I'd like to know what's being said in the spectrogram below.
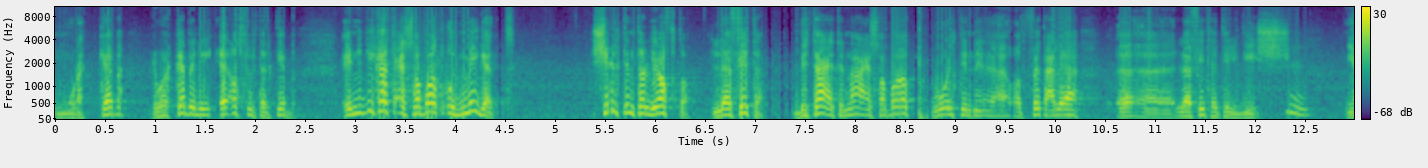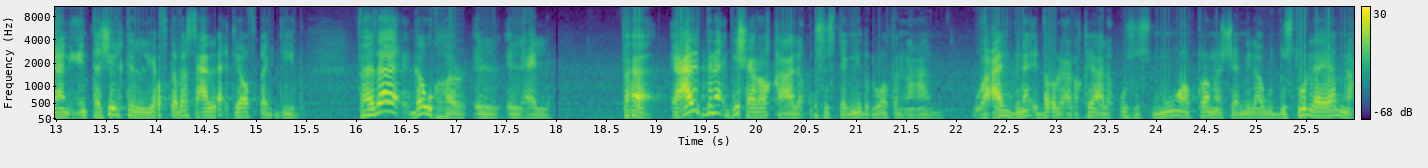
مركبة المركبه دي إيه اصل تركيبها؟ إن دي كانت عصابات أدمجت شلت انت اليافطة لافتة بتاعه انها عصابات وقلت ان اضفيت عليها لافته الجيش. يعني انت شلت اليافطة بس علقت يافطة جديدة. فده جوهر العله فإعادة بناء جيش عراقي على أسس تجنيد الوطن العام وإعادة بناء الدولة العراقية على أسس مواطنة شاملة والدستور لا يمنع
